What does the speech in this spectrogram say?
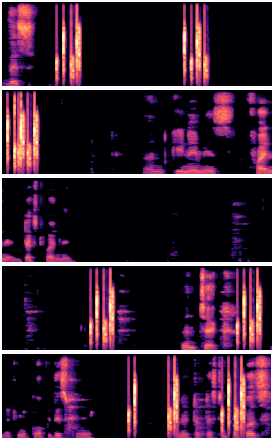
this and key name is file name text file name. Then check. Let me copy this for later testing purpose.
